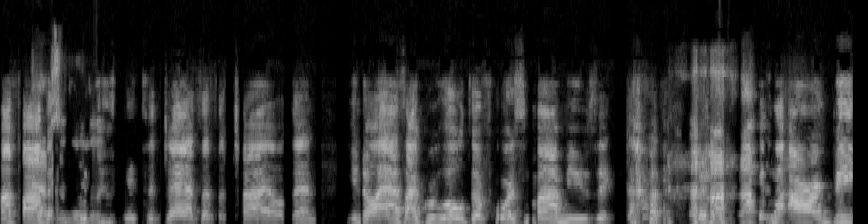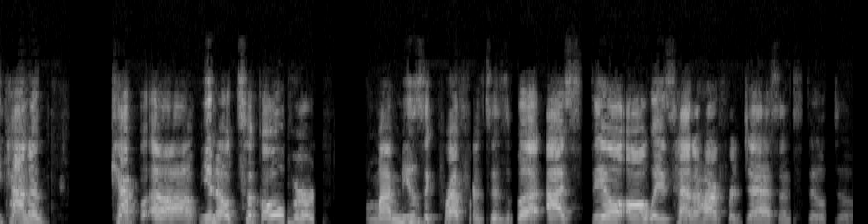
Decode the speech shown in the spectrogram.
my father Absolutely. introduced me to jazz as a child, and you know, as I grew older, of course, my music, and the R and B, kind of kept, uh, you know, took over my music preferences. But I still always had a heart for jazz, and still do.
